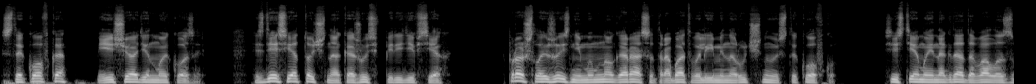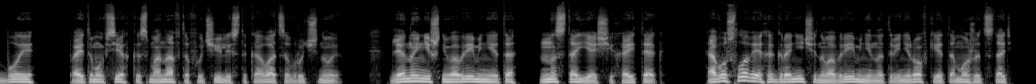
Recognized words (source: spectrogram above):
Стыковка — еще один мой козырь. Здесь я точно окажусь впереди всех. В прошлой жизни мы много раз отрабатывали именно ручную стыковку. Система иногда давала сбои, поэтому всех космонавтов учили стыковаться вручную. Для нынешнего времени это настоящий хай-тек. А в условиях ограниченного времени на тренировке это может стать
